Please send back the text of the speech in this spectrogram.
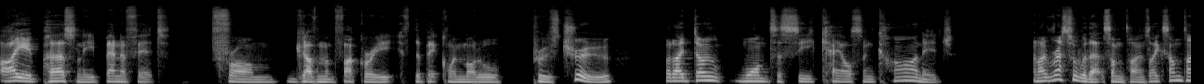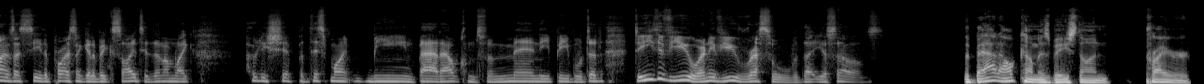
I personally benefit from government fuckery if the Bitcoin model proves true, but I don't want to see chaos and carnage. And I wrestle with that sometimes. Like sometimes I see the price and I get a bit excited, then I'm like, holy shit, but this might mean bad outcomes for many people. Did do either of you or any of you wrestle with that yourselves? The bad outcome is based on prior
